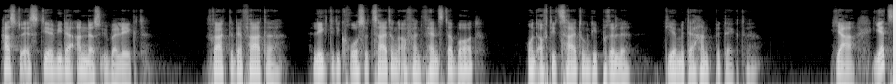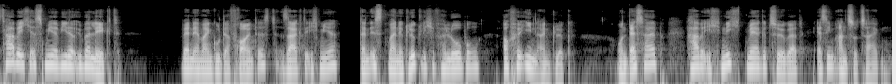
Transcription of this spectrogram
hast du es dir wieder anders überlegt? fragte der Vater, legte die große Zeitung auf ein Fensterbord und auf die Zeitung die Brille, die er mit der Hand bedeckte. Ja, jetzt habe ich es mir wieder überlegt. Wenn er mein guter Freund ist, sagte ich mir, dann ist meine glückliche Verlobung auch für ihn ein Glück und deshalb habe ich nicht mehr gezögert, es ihm anzuzeigen.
